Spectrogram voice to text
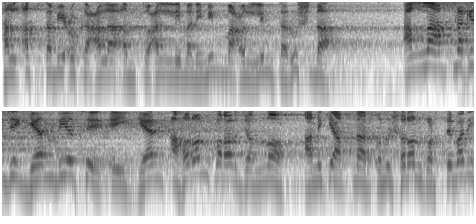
হাল আত্তাবি ওকা আলা আন্তু আল্লিমানি মিম্মা উল্লিম তা রুশদা? আল্লাহ আপনাকে যে জ্ঞান দিয়েছে, এই জ্ঞান আহরণ করার জন্য আমি কি আপনার অনুসরণ করতে পারি?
